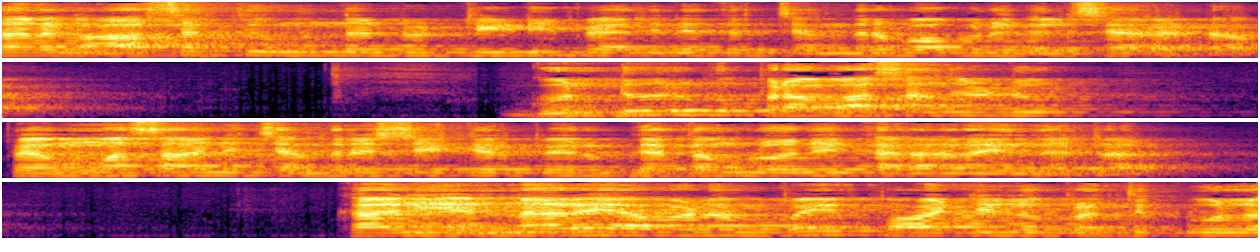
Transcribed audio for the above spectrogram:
తనకు ఆసక్తి ఉందంటూ టీడీపీ అధినేత చంద్రబాబును కలిశారట. గుంటూరుకు ప్రవాసందుడు పెమ్మసాని చంద్రశేఖర్ పేరు గతంలోనే ఖరారైందట. కానీ ఎన్ఆర్ఐ అవడంపై పార్టీలో ప్రతికూల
